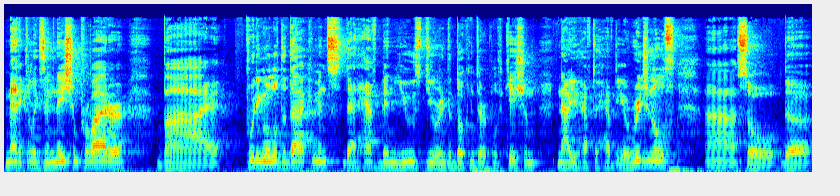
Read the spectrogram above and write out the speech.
medical examination provider, by putting all of the documents that have been used during the documentary qualification. Now you have to have the originals. Uh, so the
